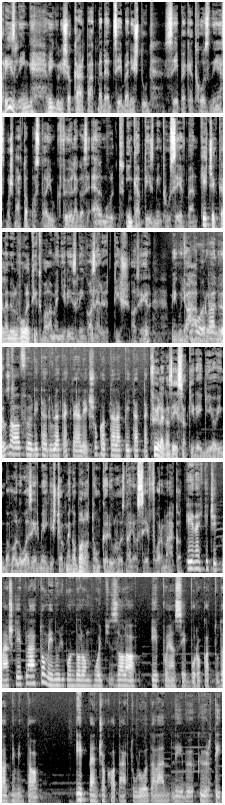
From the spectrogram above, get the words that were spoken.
A Riesling végül is a Kárpát-medencében is tud szépeket hozni, ezt most már tapasztaljuk, főleg az elmúlt inkább 10 mint 20 évben. Kétségtelenül volt itt valamennyi Riesling az előtt is azért, még ugye a háború volt, előtt. Az alföldi területekre elég sokat telepítettek. Főleg az északi régióinkba való azért mégiscsak, meg a Balaton körül hoz nagyon szép formákat. Én egy kicsit másképp látom, én úgy gondolom, hogy Zala épp olyan szép borokat tud adni, mint a éppen csak határ túloldalán lévő kürti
